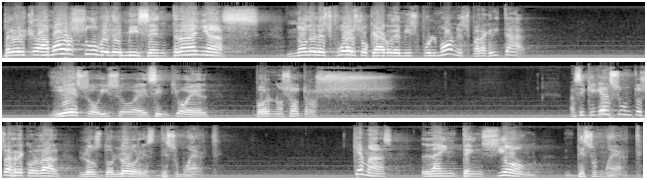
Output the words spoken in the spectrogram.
Pero el clamor sube de mis entrañas, no del esfuerzo que hago de mis pulmones para gritar. Y eso hizo él, sintió él por nosotros. Así que qué asuntos a recordar los dolores de su muerte. ¿Qué más? La intención de su muerte.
